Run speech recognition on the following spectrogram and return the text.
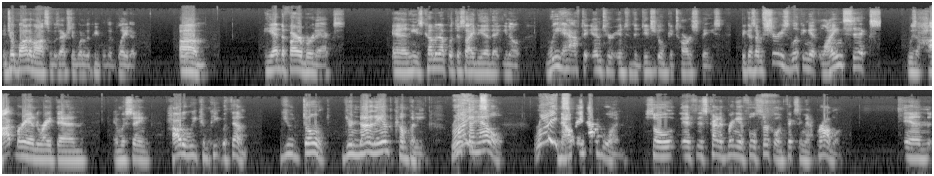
And Joe Bonamassa was actually one of the people that played it. Um, he had the Firebird X, and he's coming up with this idea that, you know, we have to enter into the digital guitar space because I'm sure he's looking at Line 6, was a hot brand right then, and was saying, how do we compete with them? You don't. You're not an amp company. What the hell? Right. Now they have one. So it's it's kind of bringing it full circle and fixing that problem. And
